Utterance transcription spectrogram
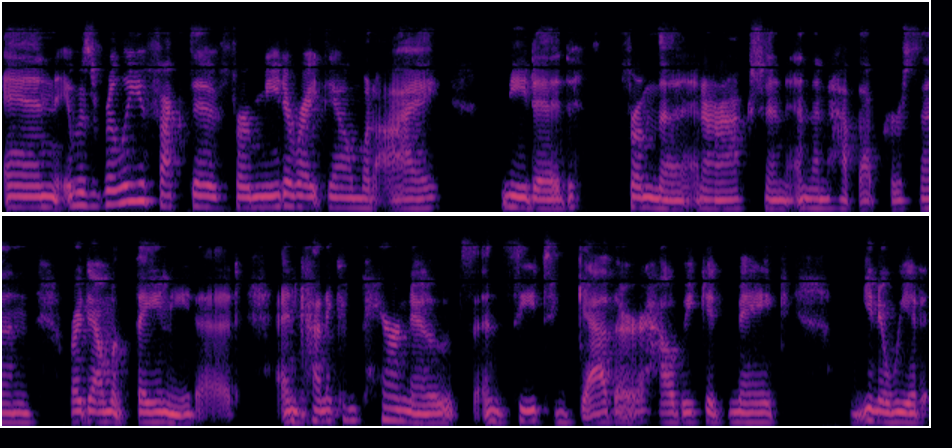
And it was really effective for me to write down what I needed from the interaction and then have that person write down what they needed and kind of compare notes and see together how we could make you know we had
